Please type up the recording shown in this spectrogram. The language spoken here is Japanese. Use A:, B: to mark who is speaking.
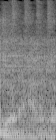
A: Yeah.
